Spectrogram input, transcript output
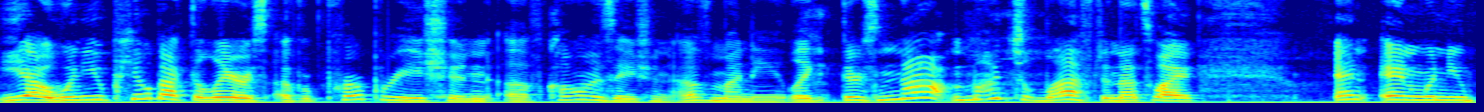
yeah, when you peel back the layers of appropriation, of colonization, of money, like there's not much left. And that's why, and, and when you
